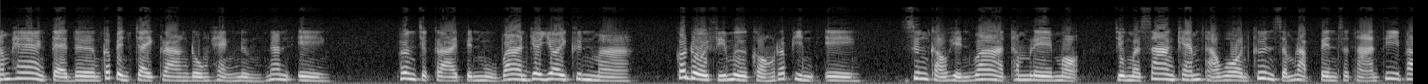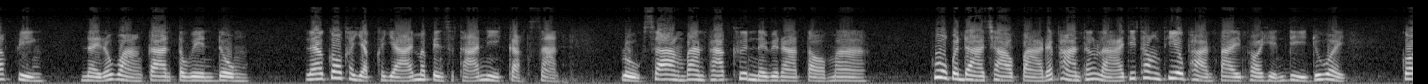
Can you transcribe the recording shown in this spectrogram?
น้ำแห้งแต่เดิมก็เป็นใจกลางดงแห่งหนึ่งนั่นเอง เพิ่งจะกลายเป็นหมู่บ้านย่อยๆขึ้นมา ก็โดยฝีมือของรพินเอง ซึ่งเขาเห็นว่าทำเลเหมาะจึงมาสร้างแคมป์ถาวรขึ้นสำหรับเป็นสถานที่พักพิงในระหว่างการตะเวนดง แล้วก็ขยับขยายมาเป็นสถานีกักสัตว์ ปลูกสร้างบ้านพักขึ้นในเวลาต่อมา พวกบรรดาชาวป่าและพานทั้งหลายที่ท่องเที่ยวผ่านไปพอเห็นดีด้วย ก็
